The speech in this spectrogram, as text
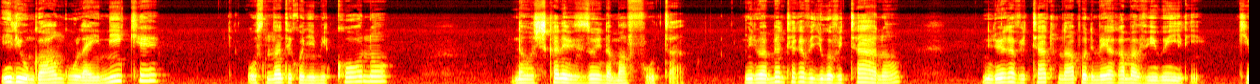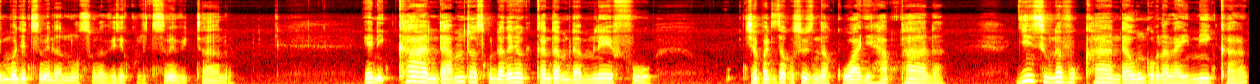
Ili unga wangu ulainike, usinate kwenye mikono na ushikane vizuri na mafuta. Niliwaambia nitaweka vijiko vitano, niliweka vitatu na hapo nimeweka kama viwili. Kimoja tuseme na nusu na vile kule tuseme vitano. Yaani kanda, mtu asikudanganya ukikanda muda mrefu, chapati zako sio zinakuwaje, hapana. Jinsi unavyokanda unga unalainika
